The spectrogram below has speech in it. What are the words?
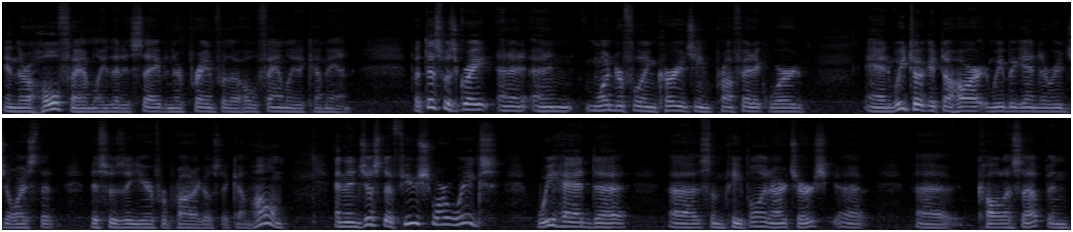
in their whole family that is saved and they're praying for their whole family to come in. But this was great and a wonderful, encouraging prophetic word. And we took it to heart and we began to rejoice that this was a year for prodigals to come home. And then just a few short weeks, we had uh, uh, some people in our church uh, uh call us up and,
